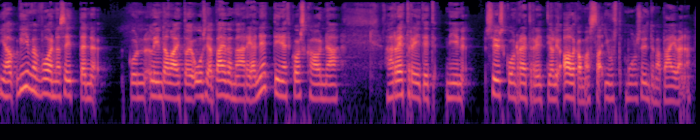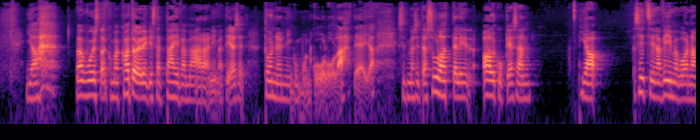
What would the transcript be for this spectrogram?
Ja viime vuonna sitten, kun Linda laittoi uusia päivämääriä nettiin, että koska on nämä retriitit, niin syyskuun retriitti oli alkamassa just mun syntymäpäivänä. Ja mä muistan, kun mä katsoin jotenkin sitä päivämäärää, niin mä tiesin, että tonne niin kuin mun kuuluu lähteä. Ja sitten mä sitä sulattelin alkukesän ja sitten siinä viime vuonna,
